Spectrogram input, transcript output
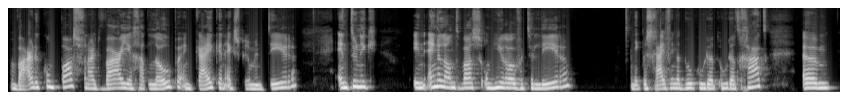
een waardekompas, vanuit waar je gaat lopen en kijken en experimenteren. En toen ik in Engeland was om hierover te leren, en ik beschrijf in dat boek hoe dat, hoe dat gaat. Um,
